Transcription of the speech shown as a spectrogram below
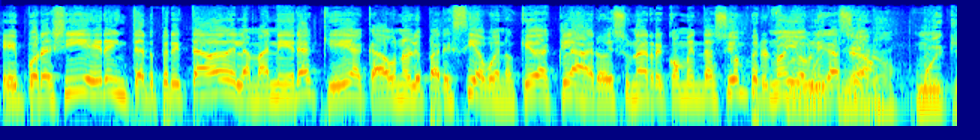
eh, por allí era interpretada de la manera que a cada uno le parecía. Bueno, queda claro, es una recomendación, pero no hay obligación. Muy claro, muy claro.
